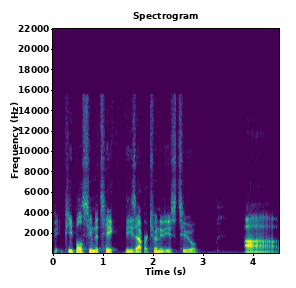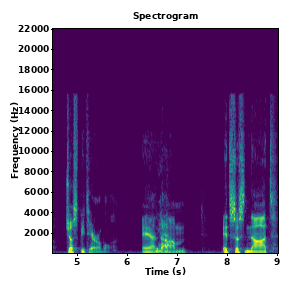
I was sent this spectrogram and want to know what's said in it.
p- people seem to take these opportunities to, uh, just be terrible, and Yeah. um, it's just not.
